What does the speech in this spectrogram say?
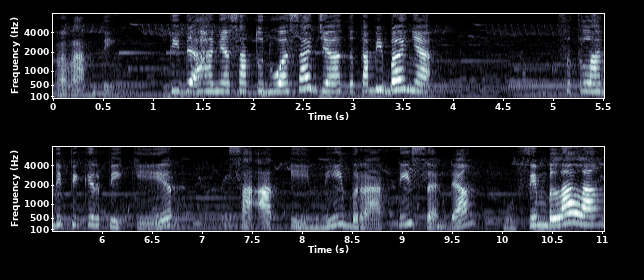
reranting. Tidak hanya satu dua saja, tetapi banyak. Setelah dipikir-pikir, saat ini berarti sedang musim belalang.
